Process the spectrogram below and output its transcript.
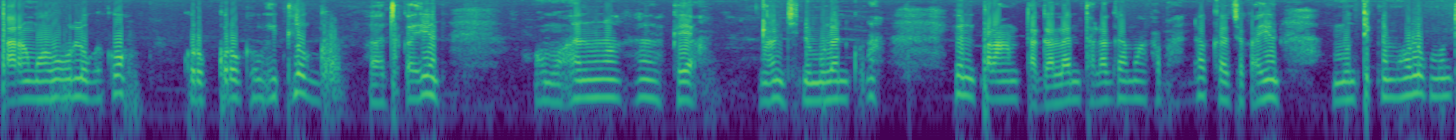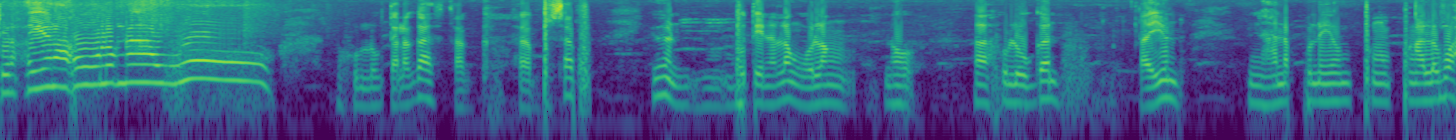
Parang mahulog ako. Kurog-kurog ang itlog. At saka yun, um, ano na, ah, kaya, ang sinimulan ko na. Yun, parang tagalan talaga mga kapandak. At saka yun, muntik na mahulog, muntik na, ayun, nahulog na, woo! Nahulog talaga, sag, sab. Yun, buti na lang, walang no, ah, hulugan. Ayun, hinahanap ko na yung pang, pangalawa.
